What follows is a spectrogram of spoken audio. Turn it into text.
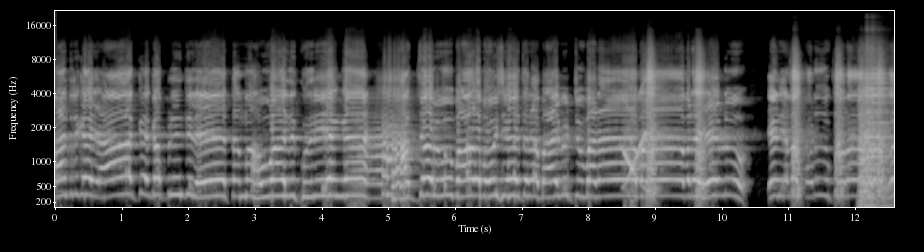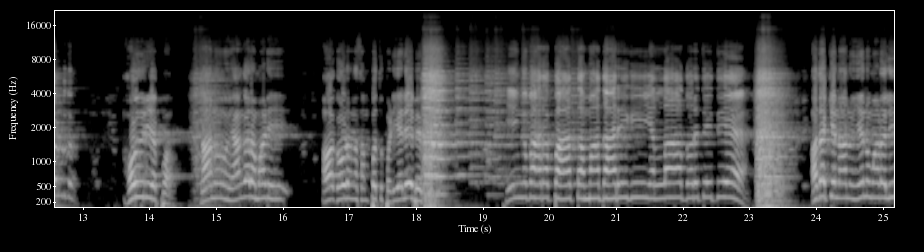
ಮಾಂತ್ರಿಕ ಯಾಕೆ ಗಪ್ ನಿಂತಿಲೆ? ತಮ್ಮ ಹೂವಾರದ ಕುದುರೆ ಹೆಂಗ? ಅಜ್ಜರು ಬಾಳ ಭವಿಷ್ಯ ಹೇಳ್ತಾರ ಬಾಯ್ ಬಿಟ್ಟು ಬಡ. ಬಡ ಬಡ ಹೇಳು ಏನು ಎಲ್ಲ ಕೊಡುದು ಕೊಡ ಕೊಡ್ಬಿಡ್ತಾರ ಹೌದ್ರಿ ಅಪ್ಪ ನಾನು ಹ್ಯಾಂಗಾರ ಮಾಡಿ ಆ ಗೌಡನ ಸಂಪತ್ತು ಪಡೆಯಲೇಬೇಕು. ಹಿಂಗ ಬಾರಪ್ಪ ತಮ್ಮ ದಾರಿಗೆ ಎಲ್ಲಾ ದೊರೆತೈತಿ. ಅದಕ್ಕೆ ನಾನು ಏನು ಮಾಡಲಿ?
